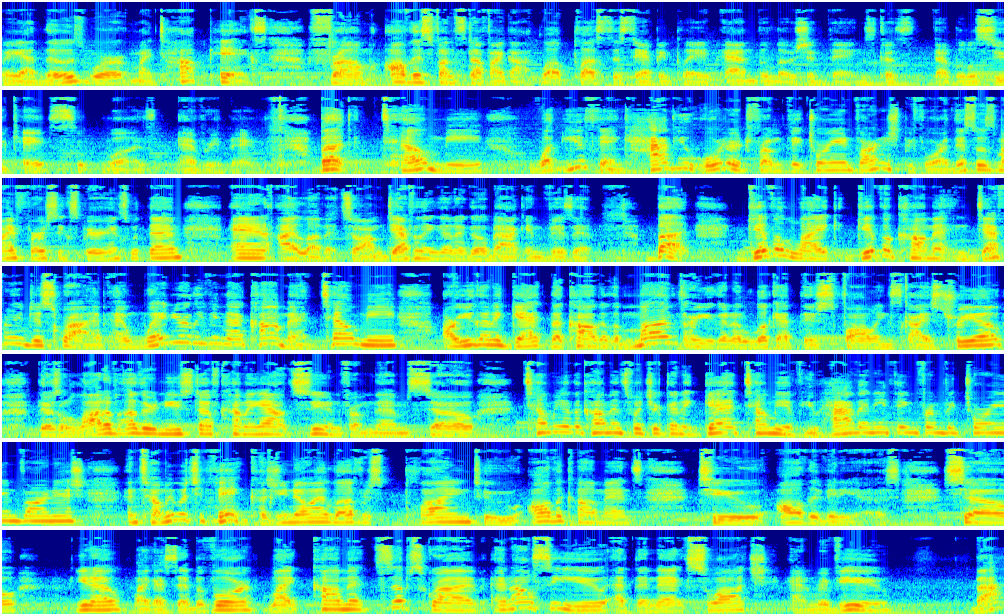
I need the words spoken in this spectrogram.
But yeah, those were my top picks from all this fun stuff I got. Well, plus the stamping plate and the lotion things, because that little suitcase was everything. But tell me what you think. Have you ordered from Victorian Varnish before? This was my first experience with them, and I love it. So I'm definitely gonna go back and visit. But give a like, give a comment, and definitely describe. And when you're leaving that comment, tell me, are you gonna get the cog of the month? Are you gonna look at this Falling Skies trio? There's a lot of other new stuff coming out soon from them. So tell me in the comments what you're gonna get. Tell me if you have anything from Victorian Varnish and tell me what you think because you know I love replying to all the comments, to all the videos. So you know, like I said before, like, comment, subscribe, and I'll see you at the next swatch and review. Bye.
